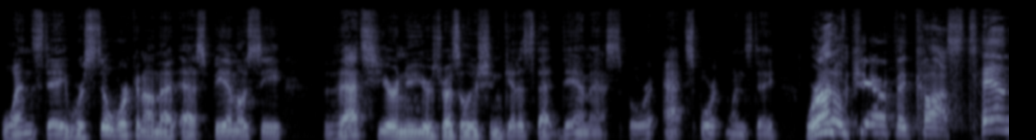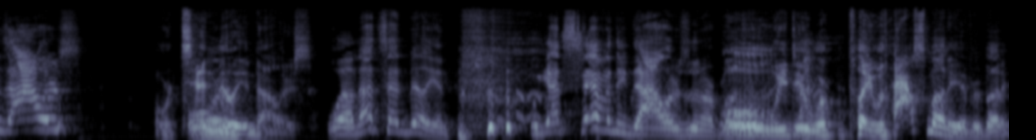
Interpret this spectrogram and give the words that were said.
Wednesday. We're still working on that S. BMOC, that's your New Year's resolution. Get us that damn S, but we're at Sport Wednesday. We're I don't care if it costs ten dollars. or ten or- million dollars. Well, not ten million. we got seventy dollars in our budget. Oh, we do. We're playing with house money, everybody.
